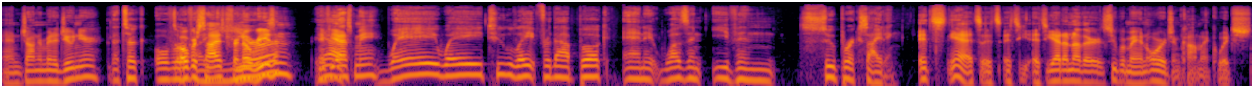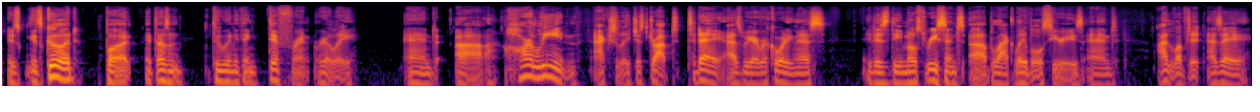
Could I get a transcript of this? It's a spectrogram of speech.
and John Romita Jr. That took over It's oversized for no reason, if you ask me. Way, way too late for that book, and it wasn't even super exciting. It's yeah, it's it's it's it's yet another Superman origin comic, which is is good, but it doesn't do anything different really. And uh, Harleen actually just dropped today as we are recording this. It is the most recent uh, Black Label series, and I loved it as a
